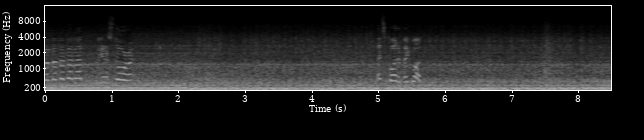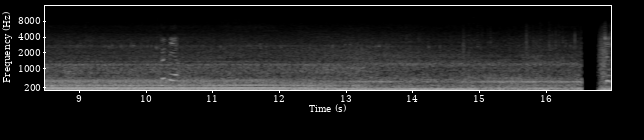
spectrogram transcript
We're going to store it. That's quite a big one. Good now. Just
